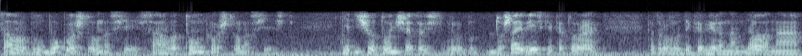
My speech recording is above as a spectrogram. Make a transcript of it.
самого глубокого, что у нас есть, самого тонкого, что у нас есть. Нет ничего тоньше, то есть э, душа еврейская, которая, которую Владыка мира нам дал, она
